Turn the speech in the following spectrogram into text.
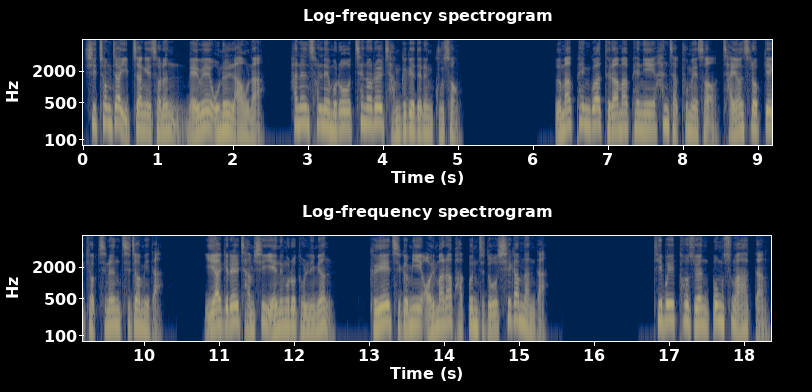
시청자 입장에서는 매회 오늘 나오나 하는 설렘으로 채널을 잠그게 되는 구성. 음악 팬과 드라마 팬이 한 작품에서 자연스럽게 겹치는 지점이다. 이야기를 잠시 예능으로 돌리면 그의 지금이 얼마나 바쁜지도 실감난다. TV 터주연 뽕숭아 학당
